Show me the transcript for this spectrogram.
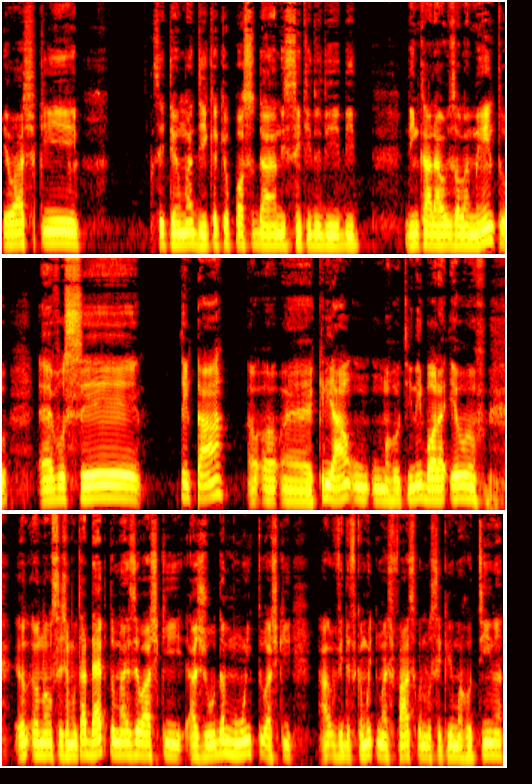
eu acho que se tem uma dica que eu posso dar nesse sentido de, de, de encarar o isolamento, é você tentar é, criar um, uma rotina, embora eu, eu, eu não seja muito adepto, mas eu acho que ajuda muito, acho que a vida fica muito mais fácil quando você cria uma rotina,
